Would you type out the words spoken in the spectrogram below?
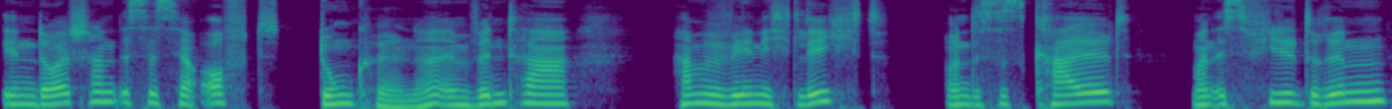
in Deutschland ist es ja oft dunkel. Ne? Im Winter haben wir wenig Licht und es ist kalt, man ist viel drin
